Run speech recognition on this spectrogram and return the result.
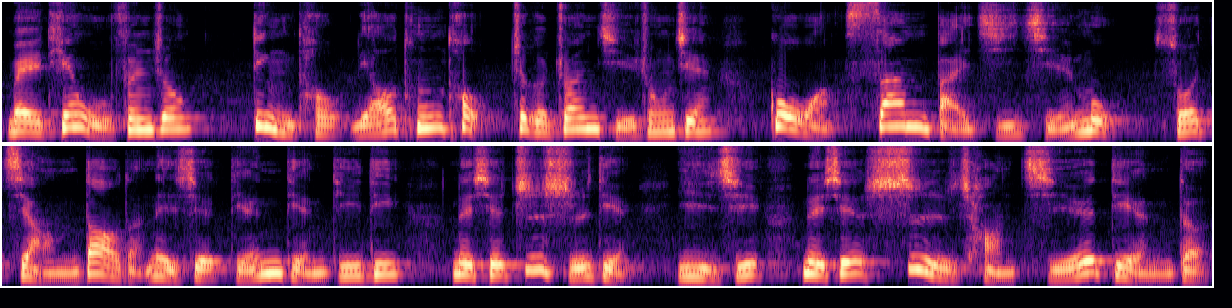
每天五分钟？定投聊通透这个专辑中间，过往三百集节目所讲到的那些点点滴滴、那些知识点，以及那些市场节点的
